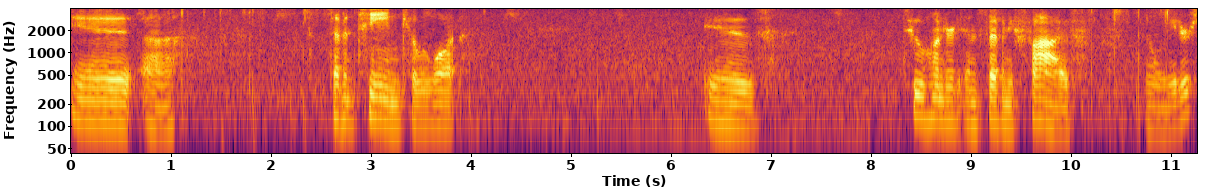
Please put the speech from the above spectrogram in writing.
It, uh, 17 kilowatt is 275 millimeters.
